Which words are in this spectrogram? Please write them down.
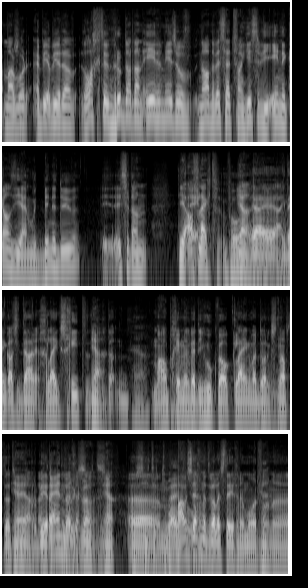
maar word- heb, je, heb je daar, lacht de groep daar dan even mee, zo na de wedstrijd van gisteren, die ene kans die hij moet binnenduwen? Is er dan... Die je aflegt voor... Ja. ja, ja, ja, ik denk als hij daar gelijk schiet. Ja. dan- Ja. maar op een gegeven moment werd die hoek wel klein, waardoor ik snapte dat hij Ja, te uiteindelijk wel. Ja. Ehm, maar we zeggen het wel eens tegen hem hoor, van eh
